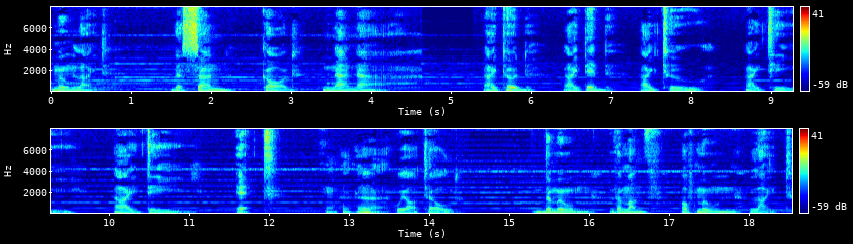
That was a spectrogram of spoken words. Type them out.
moonlight. The sun god Nana. I tud, I did, I too, I tea, I d, it. we are told. The moon, the month of moonlight.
